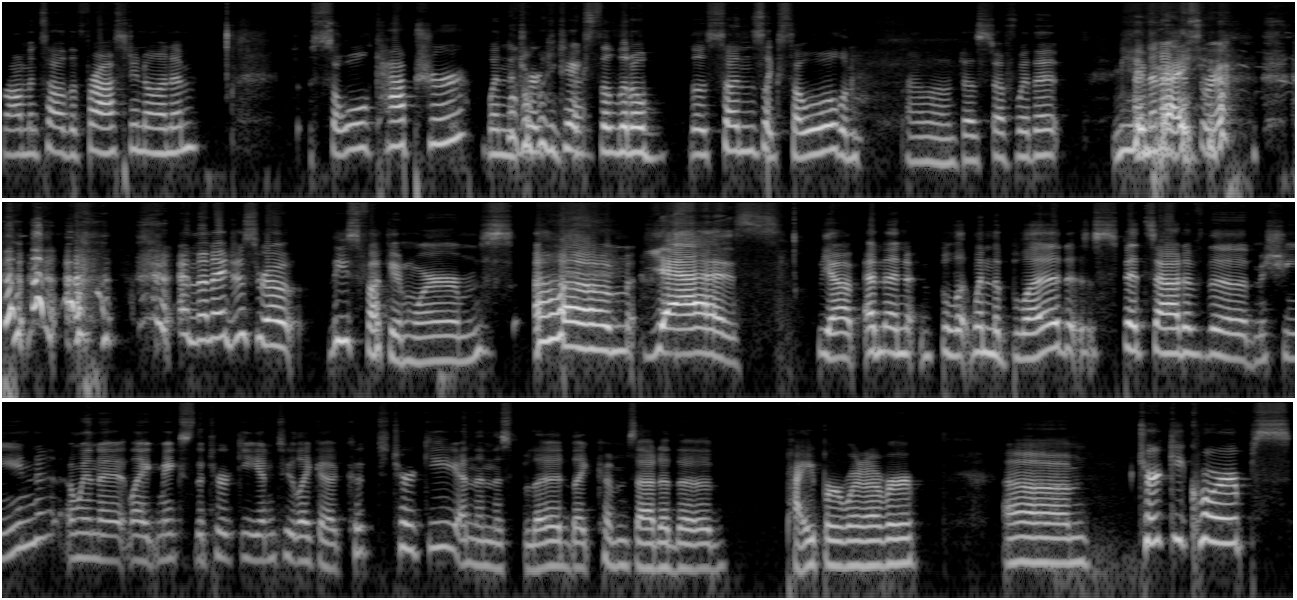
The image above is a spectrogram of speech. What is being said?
vomits all the frosting on him. Soul capture when the Oh turkey God. takes the little the son's like soul and I don't know does stuff with it. Yeah, and then I just wrote, and then I just wrote these fucking worms. Um, yes. Yep. And then bl- when the blood spits out of the machine, when it like makes the turkey into like a cooked turkey, and then this blood like comes out of the pipe or whatever. Um, turkey corpse,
